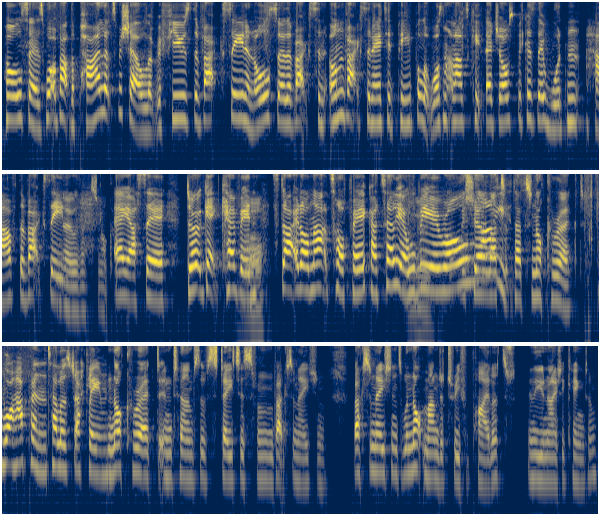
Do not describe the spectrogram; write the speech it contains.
Paul says, what about the pilots, Michelle, that refused the vaccine and also the vaccine unvaccinated people that wasn't allowed to keep their jobs because they wouldn't have the vaccine? No, that's not Hey, I say, don't get Kevin Oh. started on that topic. I tell you, we'll be here all Michelle, night. that's, that's not correct. What happened? Tell us, Jacqueline. Not correct in terms of status from vaccination. Vaccinations were not mandatory for pilots in the United Kingdom.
